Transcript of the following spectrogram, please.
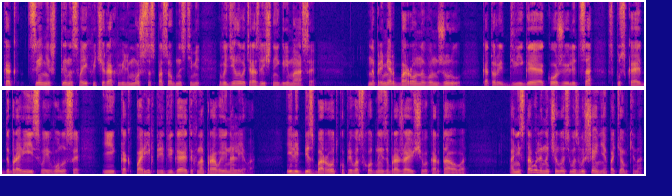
«Как ценишь ты на своих вечерах вельмож со способностями выделывать различные гримасы. Например, барона Вонжуру, который, двигая кожу лица, спускает до бровей свои волосы и как парик передвигает их направо и налево. Или безбородку, превосходно изображающего Картавого. А не с того ли началось возвышение Потемкина,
